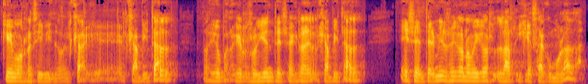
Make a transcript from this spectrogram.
que hemos recibido. El, capital, lo digo para que los oyentes se aclaren, el capital es en términos económicos la riqueza acumulada.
